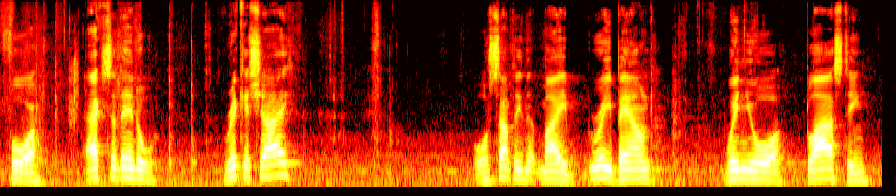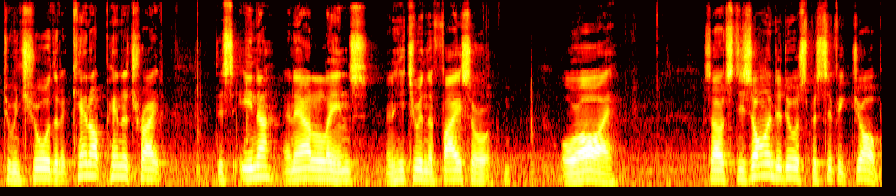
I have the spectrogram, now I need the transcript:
for accidental ricochet or something that may rebound when you're blasting to ensure that it cannot penetrate this inner and outer lens and hit you in the face or, or eye. So it's designed to do a specific job.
